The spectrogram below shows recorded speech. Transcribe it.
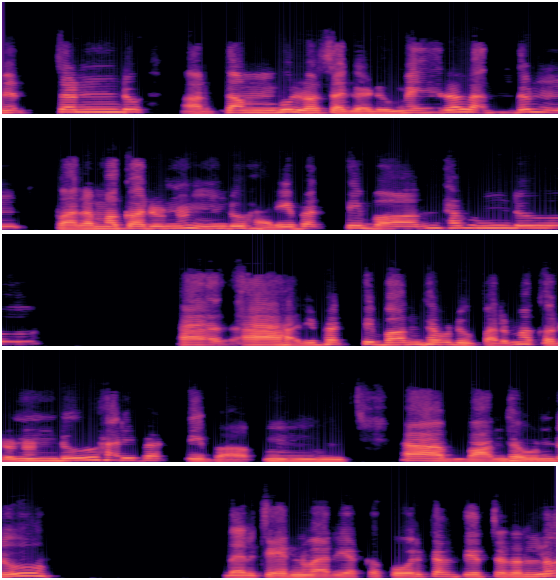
మెచ్చండు అర్థంబులొసగడు మేరలందున్ పరమ కరుణుండు హరిభక్తి బాంధవుండు. ఆ హరిభక్తి బాంధవుడు పరమ కరుణుండు. హరిభక్తి ఆ బాంధవుండు. దరిచేరిన వారి యొక్క కోరికలు తీర్చడంలో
